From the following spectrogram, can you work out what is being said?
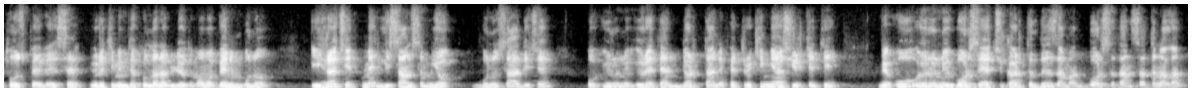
toz PVC. Üretimimde kullanabiliyordum. Ama benim bunu ihraç etme lisansım yok. Bunu sadece o ürünü üreten 4 tane petrokimya şirketi ve o ürünü borsaya çıkartıldığı zaman borsadan satın alan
